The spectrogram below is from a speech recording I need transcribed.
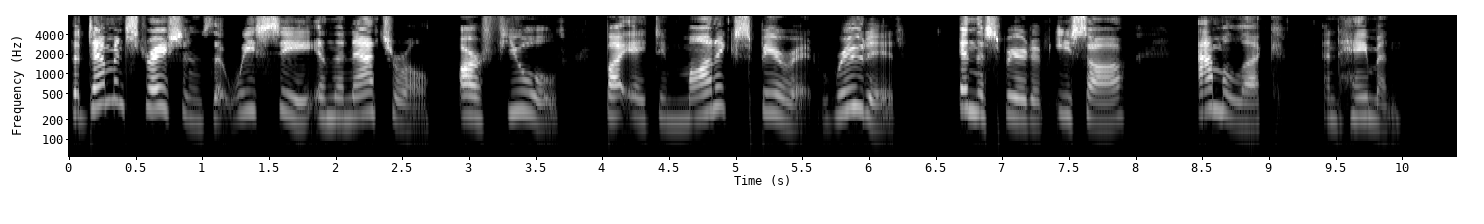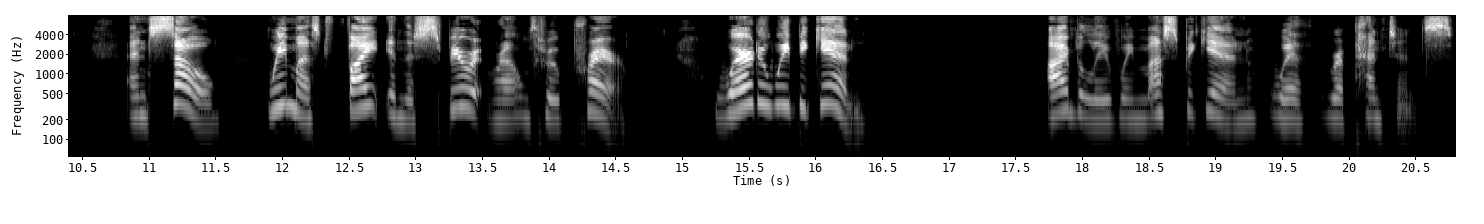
The demonstrations that we see in the natural are fueled by a demonic spirit rooted in the spirit of Esau, Amalek, and Haman. And so we must fight in the spirit realm through prayer. Where do we begin? I believe we must begin with repentance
